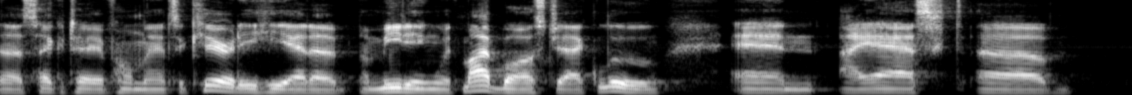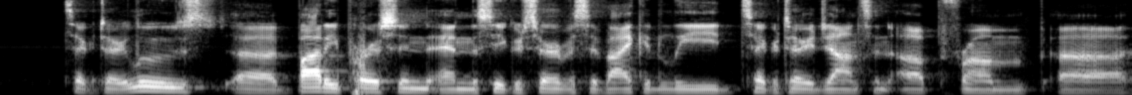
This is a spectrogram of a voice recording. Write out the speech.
uh, Secretary of Homeland Security, he had a, a, meeting with my boss, Jack Lew, and I asked uh, Secretary Lew's uh, body person and the Secret Service if I could lead Secretary Johnson up from uh,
